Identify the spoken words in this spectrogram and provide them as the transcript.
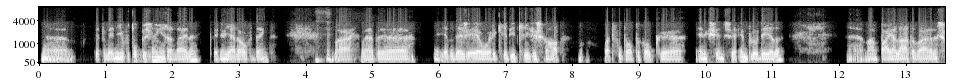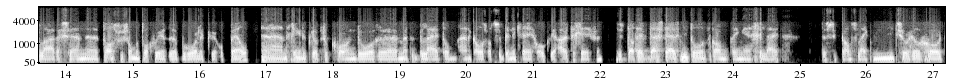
Ik weet alleen niet of het tot bezinning gaat leiden. Ik weet niet hoe jij daarover denkt. maar we hebben uh, eerder deze eeuw de kredietcrisis gehad. Waar het voetbal toch ook uh, enigszins implodeerde. maar een paar jaar later waren de salarissen en uh, transfersommen toch weer behoorlijk op peil. En gingen de clubs ook gewoon door met het beleid om eigenlijk alles wat ze binnenkregen ook weer uit te geven. Dus dat heeft destijds niet tot een verandering geleid. Dus de kans lijkt niet zo heel groot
